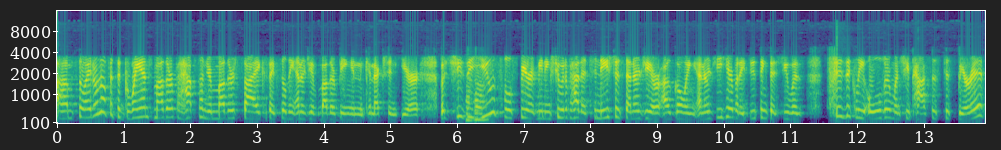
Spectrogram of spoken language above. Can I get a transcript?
Um, so I don't know if it's a grandmother, perhaps on your mother's side, because I feel the energy of mother being in connection here. But she's a Mhm. youthful spirit, meaning she would have had a tenacious energy or outgoing energy here. But I do think that she was physically older when she passes to spirit.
